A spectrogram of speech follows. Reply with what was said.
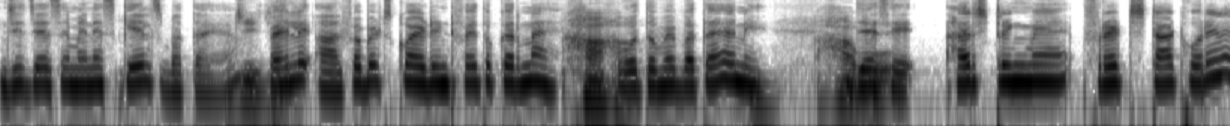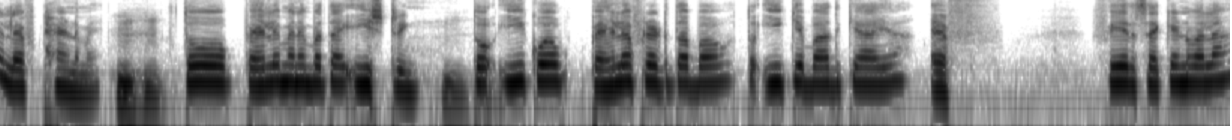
जी जैसे मैंने स्केल्स बताया जी, जी। पहले अल्फाबेट्स को आइडेंटिफाई तो करना है हाँ हाँ। वो तो मैं बताया नहीं। हाँ जैसे हर स्ट्रिंग में फ्रेट स्टार्ट हो रहे हैं ना लेफ़्ट हैंड में। हम्म, हम्म, तो पहले मैंने बताया ई स्ट्रिंग हम्म, तो ई को पहला फ्रेट दबाओ तो ई के बाद क्या आया? एफ़ फिर सेकंड वाला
